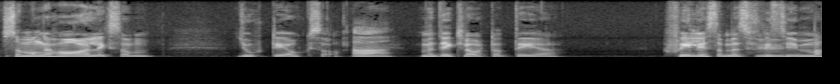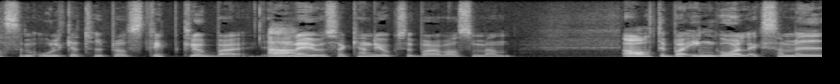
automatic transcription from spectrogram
Så många har liksom gjort det också. Ja. Men det är klart att det skiljer sig. Men så finns det ju massor med olika typer av strippklubbar. Jag Ja. menar, I USA kan det ju också bara vara som en... Ja, att det bara ingår liksom i...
